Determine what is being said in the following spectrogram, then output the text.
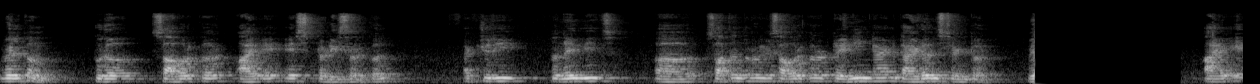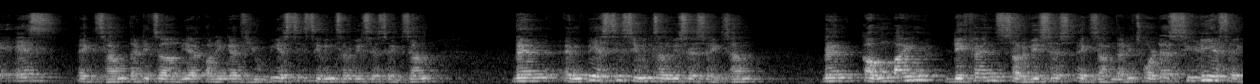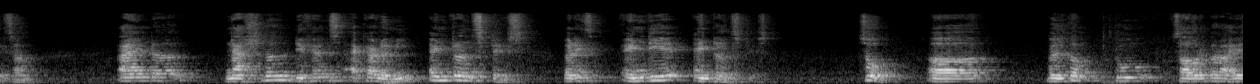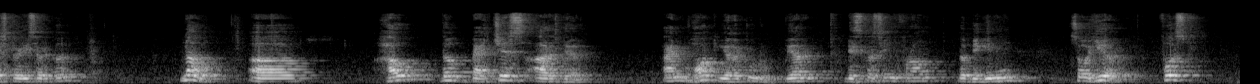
Welcome to the Savarkar IAS Study Circle. Actually, the name is uh, Swatantraveer Savarkar Training and Guidance Center. IAS exam, that is uh, we are calling as UPSC Civil Services exam, then MPSC Civil Services exam, then Combined Defense Services exam, that is called as CDS exam, and uh, National Defense Academy entrance test, that is NDA entrance test. So, uh, welcome to Savarkar IAS Study Circle. Now, uh, how the batches are there and what you have to do. We are discussing from the beginning. So here, first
